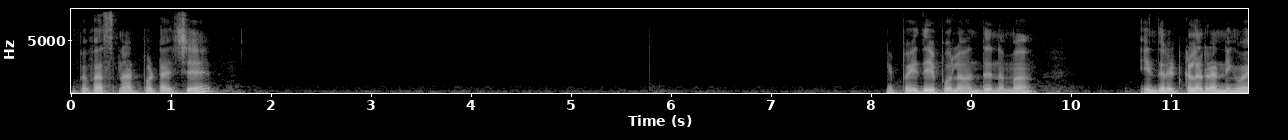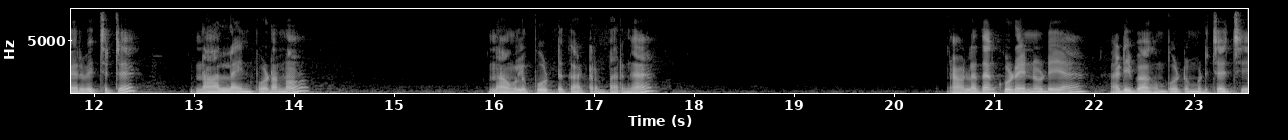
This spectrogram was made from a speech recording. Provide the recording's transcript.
இப்போ ஃபஸ்ட் நாட் போட்டாச்சு. இப்போ இதே போல் வந்து நம்ம இந்த ரெட் கலர் ரன்னிங் ஒயர் வச்சுட்டு நாலு லைன் போடணும். நான் உங்களுக்கு போட்டு காட்டுறேன் பாருங்கள் அவ்வளோதான் கூட என்னுடைய அடிபாகம் போட்டு முடித்தாச்சு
